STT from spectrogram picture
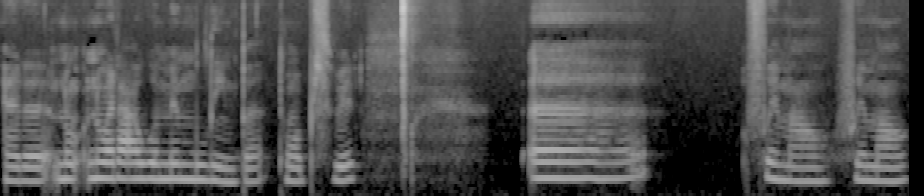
Era, não, não era água mesmo limpa, estão a perceber? Uh, foi mal, foi mal.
